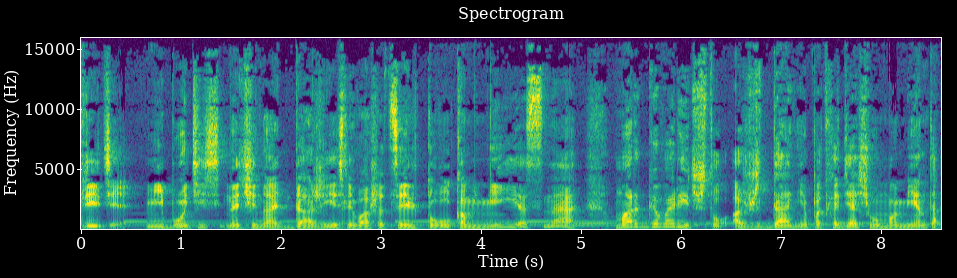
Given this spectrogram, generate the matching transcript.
Третье. Не бойтесь начинать, даже если ваша цель толком не ясна. Марк говорит, что ожидание подходящего момента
